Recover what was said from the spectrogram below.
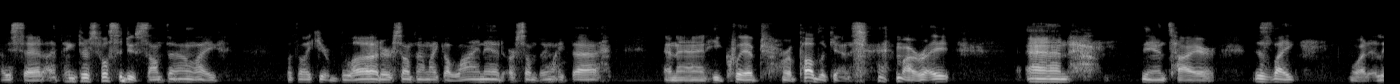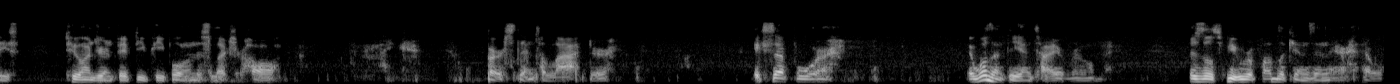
I said, I think they're supposed to do something like with like your blood or something like align it or something like that. And then he quipped Republicans. Am I right? And the entire is like what at least 250 people in this lecture hall like burst into laughter except for it wasn't the entire room there's those few republicans in there that were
